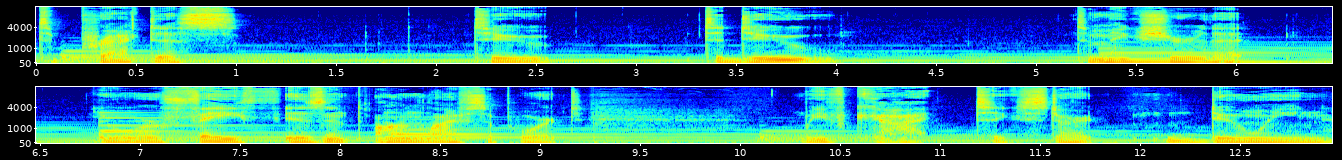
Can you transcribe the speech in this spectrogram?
to practice to to do to make sure that your faith isn't on life support. We've got to start doing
